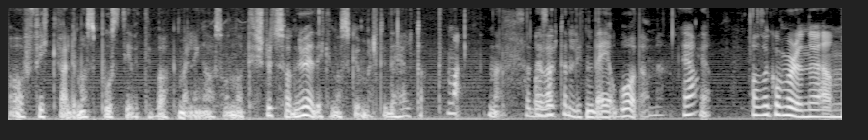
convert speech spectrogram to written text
og, fikk veldig masse positive tilbakemeldinger og sånn. Og til slutt så nå er det ikke noe skummelt i det hele tatt. Nei. Nei så det har vært en liten vei å gå, da. Men, ja. ja. Og så kommer du nå en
